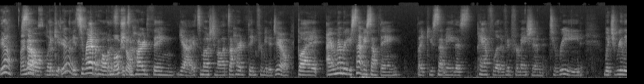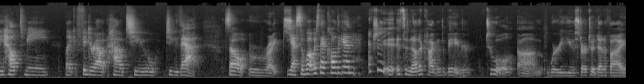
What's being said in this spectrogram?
Yeah, I so know. So like it, yeah, it's a rabbit hole. It's- emotional. It's a hard thing. Yeah, it's emotional. It's a hard thing for me to do. But I remember you sent me something. Like you sent me this pamphlet of information to read, which really helped me like figure out how to do that. So right. yeah. So what was that called again? Actually, it's another cognitive behavior tool um, where you start to identify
